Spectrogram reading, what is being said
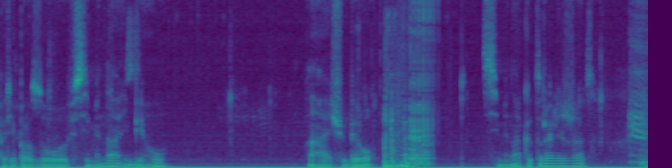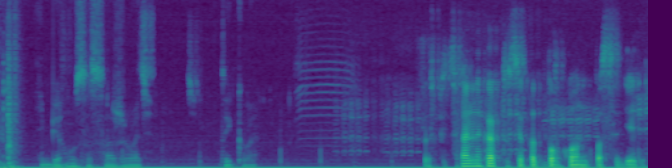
Преобразовываю в семена и бегу. Ага, еще беру семена, которые лежат. И бегу засаживать тыквы. Что, специально кактусы под балкон посадили?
